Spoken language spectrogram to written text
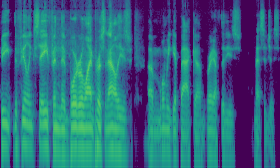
be the feeling safe and the borderline personalities um, when we get back uh, right after these messages.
